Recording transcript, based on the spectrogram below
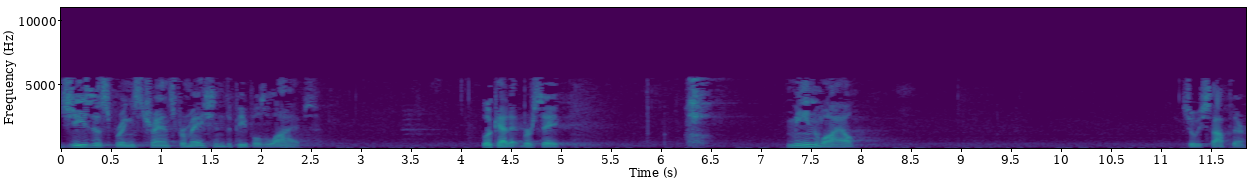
Jesus brings transformation to people's lives. Look at it, verse 8. Meanwhile, should we stop there?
